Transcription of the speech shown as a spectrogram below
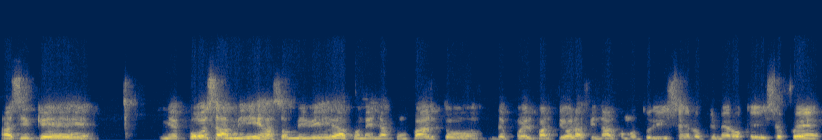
Así que mi esposa, mi hija son mi vida, con ella comparto. Después del partido de la final, como tú dices, lo primero que hice fue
